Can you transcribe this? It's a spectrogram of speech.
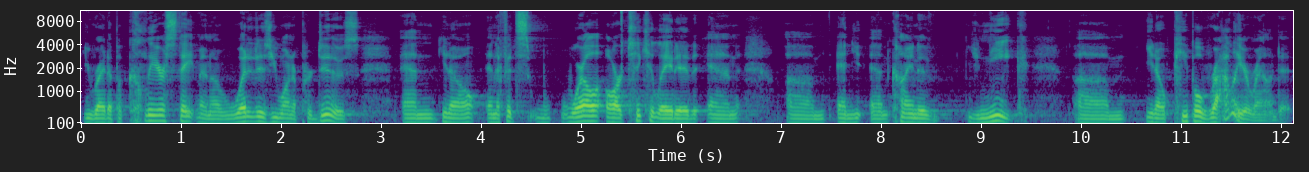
you write up a clear statement of what it is you want to produce, and, you know, and if it's well articulated and, um, and, and kind of unique, um, you know, people rally around it.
